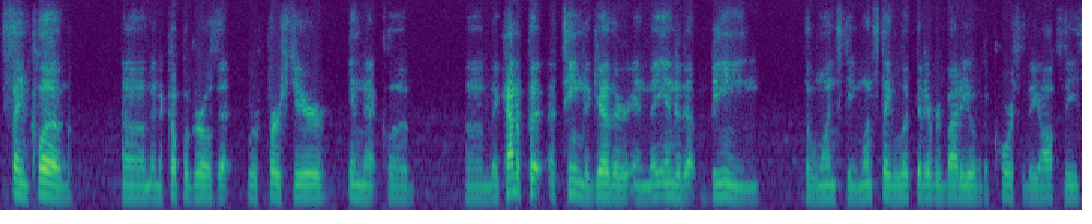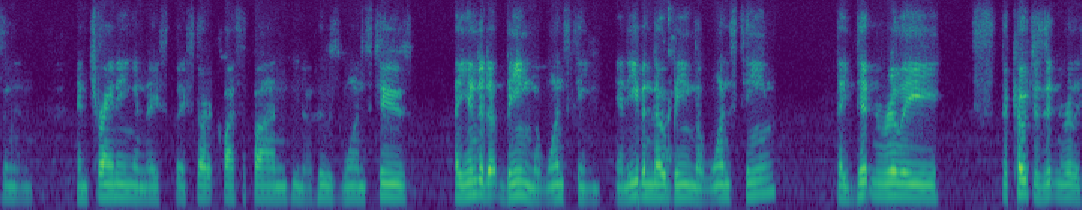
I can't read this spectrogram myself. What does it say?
same club, um, and a couple of girls that were first year in that club. Um, they kind of put a team together, and they ended up being the ones team. Once they looked at everybody over the course of the off season and and training, and they they started classifying, you know, who's ones, twos they ended up being the ones team. And even though being the ones team, they didn't really, the coaches didn't really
